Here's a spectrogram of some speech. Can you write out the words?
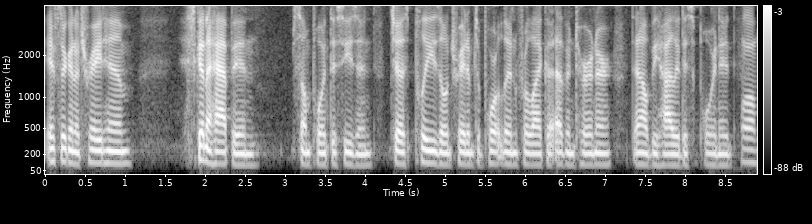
if they're going to trade him, it's going to happen some point this season. Just please don't trade him to Portland for like a Evan Turner. Then I'll be highly disappointed. Well,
